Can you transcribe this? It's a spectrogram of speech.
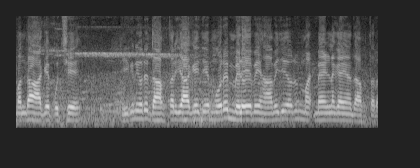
ਬੰਦਾ ਆ ਕੇ ਪੁੱਛੇ ਠੀਕ ਨਹੀਂ ਉਹਦੇ ਦਫ਼ਤਰ ਜਾ ਕੇ ਜੇ ਮੋਰੇ ਮਿਲੇ ਵੀ ਹਾਂ ਵੀ ਜੇ ਉਹਨੂੰ ਮ- ਮਿਲਣ ਗਏ ਆ ਦਫ਼ਤਰ।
